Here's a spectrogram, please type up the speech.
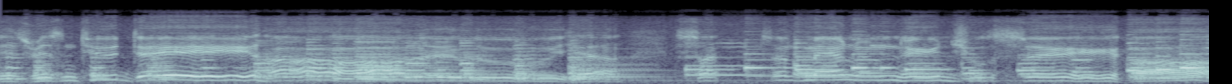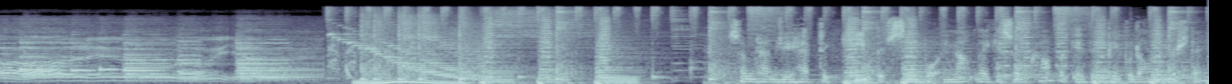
is risen today. Hallelujah. Sons of men and angels say hallelujah. Sometimes you have to keep it simple and not make it so complicated that people don't understand.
